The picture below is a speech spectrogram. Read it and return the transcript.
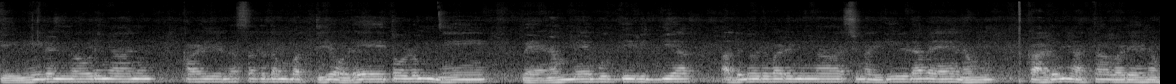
കിരീടനോട് ഞാനും കഴിയുന്ന സതതം ഭക്തിയോടെ തൊഴുന്നേ. വേണം മേ ബുദ്ധി വിദ്യ അതിനൊരു വരമിങ്ങാശു നൽകിയിട വേണം. കരുഞ്ഞാത്തവടേണം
